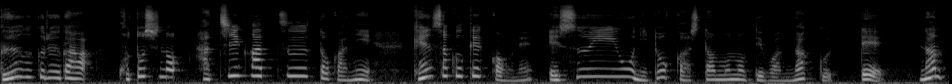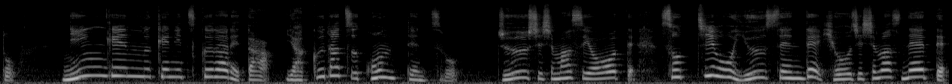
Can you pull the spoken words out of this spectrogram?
Google が今年の8月とかに検索結果をね SEO に特化したものではなくってなんと人間向けに作られた役立つコンテンツを重視しますよってそっちを優先で表示しますねって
